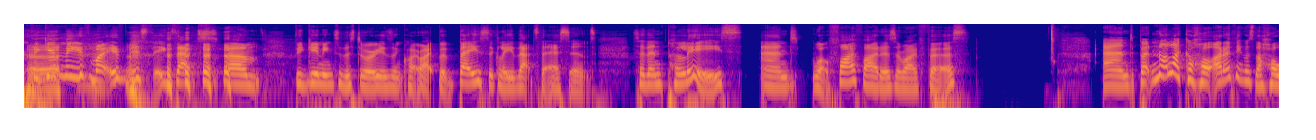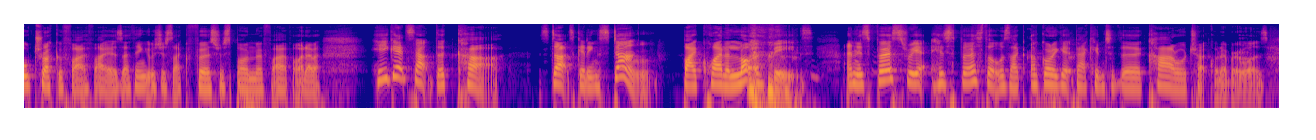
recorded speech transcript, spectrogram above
Forgive me if my if this exact um, beginning to the story isn't quite right, but basically that's the essence. So then police and well firefighters arrive first, and but not like a whole. I don't think it was the whole truck of firefighters. I think it was just like first responder, fire, whatever. He gets out the car, starts getting stung by quite a lot of bees. And his first rea- his first thought was like, I've got to get back into the car or truck, whatever it was.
